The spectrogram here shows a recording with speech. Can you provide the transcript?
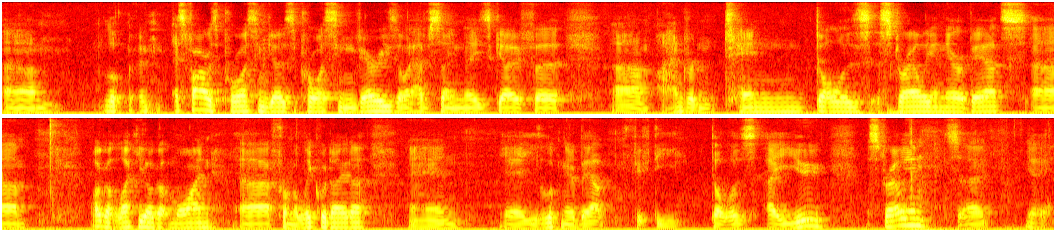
Um, look, as far as pricing goes, the pricing varies. I have seen these go for um, $110 Australian thereabouts. Um, I got lucky, I got mine uh, from a liquidator, and yeah, you're looking at about $50 AU Australian. So, yeah,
